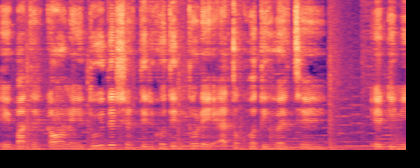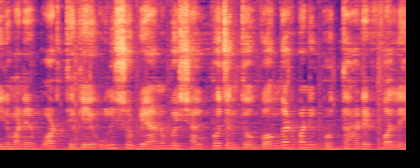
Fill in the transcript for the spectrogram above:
এই বাঁধের কারণে দুই দেশের দীর্ঘদিন ধরে এত ক্ষতি হয়েছে। এটি নির্মাণের পর থেকে উনিশশো বিরানব্বই সাল পর্যন্ত গঙ্গার পানি প্রত্যাহারের ফলে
